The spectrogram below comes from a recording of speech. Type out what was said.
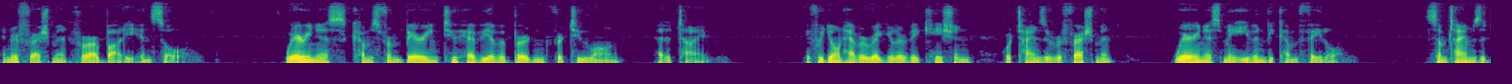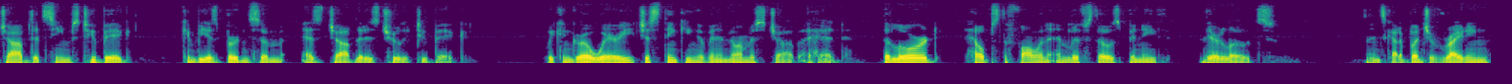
and refreshment for our body and soul. Weariness comes from bearing too heavy of a burden for too long at a time. If we don't have a regular vacation or times of refreshment, weariness may even become fatal. Sometimes a job that seems too big can be as burdensome as a job that is truly too big. We can grow weary just thinking of an enormous job ahead. The Lord helps the fallen and lifts those beneath their loads. And it's got a bunch of writing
